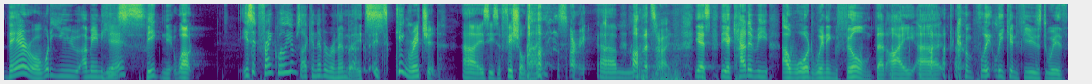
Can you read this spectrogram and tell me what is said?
there, or what do you? I mean, he's Yes. big. New, well, is it Frank Williams? I can never remember. It's It's King Richard, uh, is his official name. Sorry. oh, that's right. Yes, the Academy Award winning film that I uh, completely confused with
